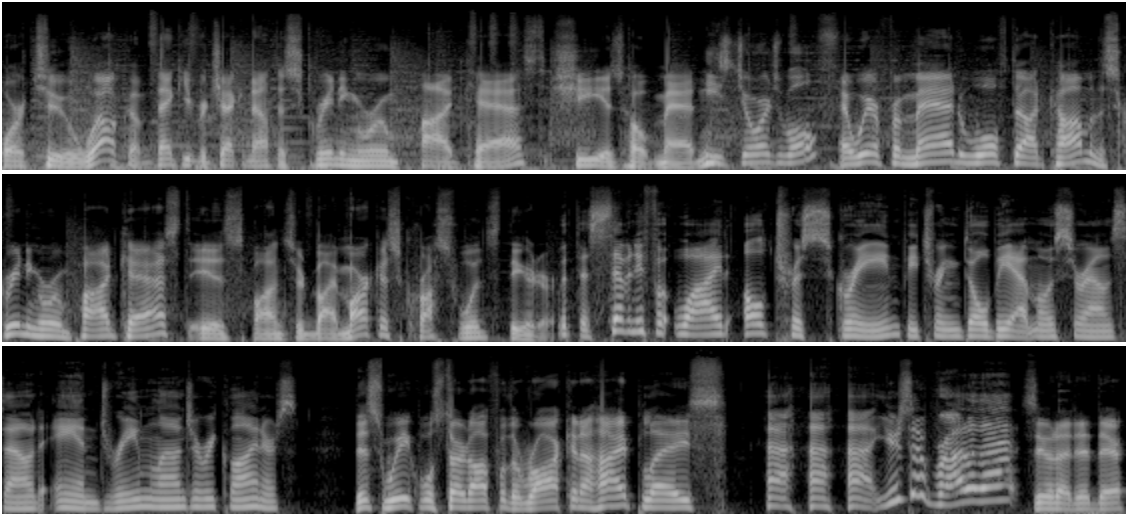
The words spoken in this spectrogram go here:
or two. Welcome. Thank you for checking out the Screening Room podcast. She is Hope Madden. He's George Wolf. and we're from maddwolf.com, and the Screening Room podcast is sponsored by Marcus Crosswoods Theater. With the 70 foot wide ultra screen featuring Dolby Atmos surround sound and Dream Lounger recliners. This week, we'll start off with a rock in a high place. You're so proud of that? See what I did there?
